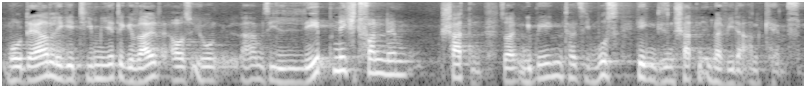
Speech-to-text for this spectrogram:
modern legitimierte Gewaltausübung haben. Sie lebt nicht von dem Schatten, sondern im Gegenteil, sie muss gegen diesen Schatten immer wieder ankämpfen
